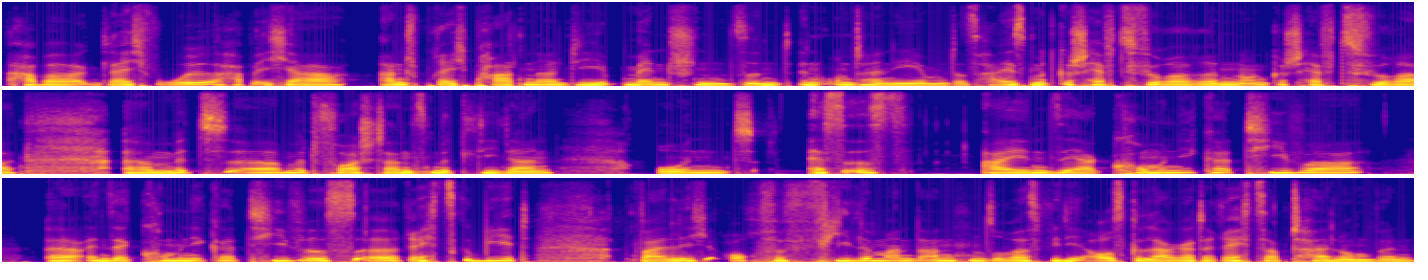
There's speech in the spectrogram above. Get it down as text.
Aber gleichwohl habe ich ja Ansprechpartner, die Menschen sind in Unternehmen. Das heißt mit Geschäftsführerinnen und Geschäftsführern, äh, mit, äh, mit Vorstandsmitgliedern. Und es ist ein sehr kommunikativer äh, ein sehr kommunikatives äh, Rechtsgebiet, weil ich auch für viele Mandanten sowas wie die ausgelagerte Rechtsabteilung bin.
